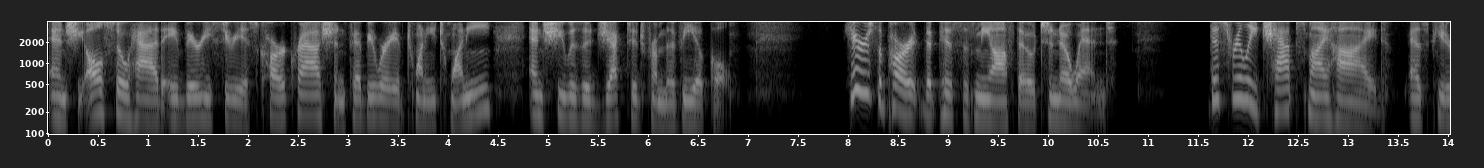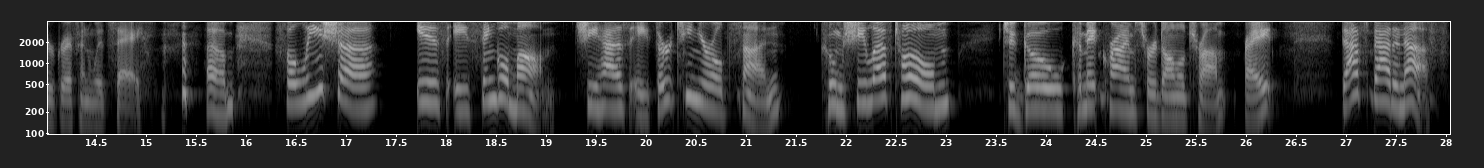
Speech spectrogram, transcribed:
and she also had a very serious car crash in February of 2020 and she was ejected from the vehicle. Here's the part that pisses me off though to no end. This really chaps my hide, as Peter Griffin would say. um, Felicia is a single mom. She has a 13 year old son whom she left home to go commit crimes for Donald Trump, right? That's bad enough.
